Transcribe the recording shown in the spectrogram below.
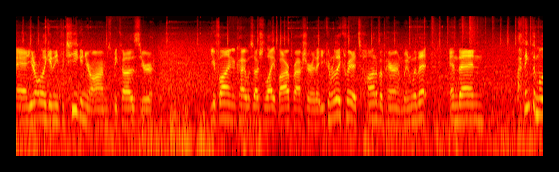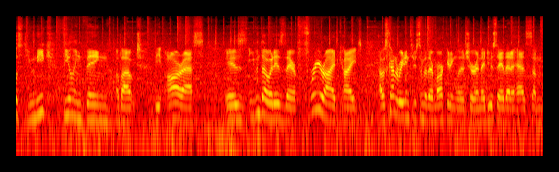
and you don't really get any fatigue in your arms because you're you're flying a kite with such light bar pressure that you can really create a ton of apparent wind with it. And then I think the most unique feeling thing about the RS is even though it is their free ride kite, I was kind of reading through some of their marketing literature and they do say that it has some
